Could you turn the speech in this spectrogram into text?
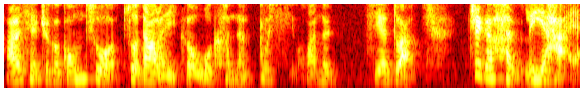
而且这个工作做到了一个我可能不喜欢的阶段。”这个很厉害呀！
